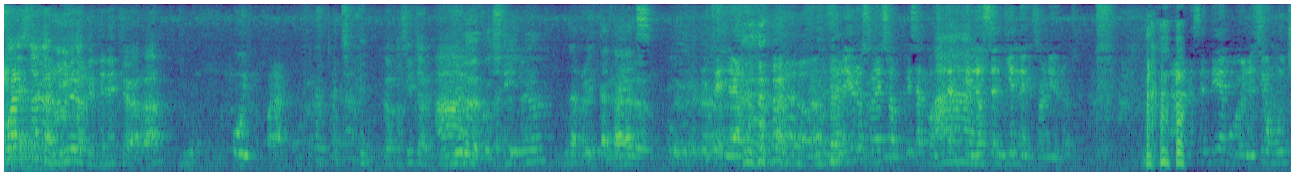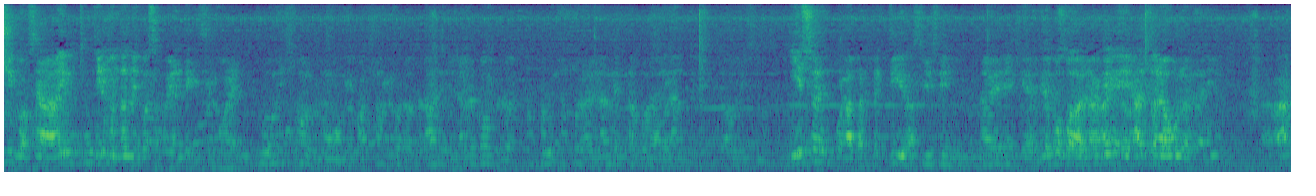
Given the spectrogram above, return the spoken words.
¿Cuáles son los libros que tenés que agarrar? Uy, pará. Los cositos. Un libro de cocina. La revista Caras. Este es largo. Los, libros son esos, esas cositas que no se entiende que son libros. Ah, no se entiende porque lo hicimos muy chico, o sea, hay, tiene un montón de cosas obviamente que se pueden. como que pasan por atrás del arco, pero pasan por adelante, está por adelante. Está buenísimo. Y eso es por la perspectiva. Sí, sí, un poco, alto laburo de Darío. La verdad,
